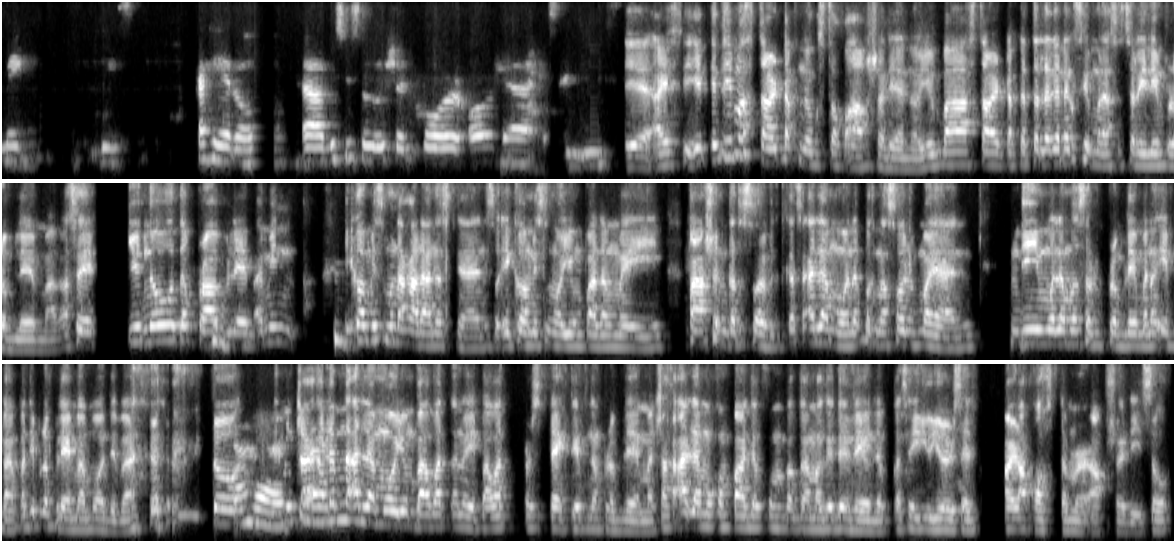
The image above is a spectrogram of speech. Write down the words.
make this Kahero uh, business solution for all the SMEs. Yeah, I see. Ito yung mga startup na gusto ko actually. Ano, yung mga startup na talaga nagsimula sa sariling problema. Kasi you know the problem. I mean, ikaw mismo nakaranas niyan. So, ikaw mismo yung parang may passion ka to solve it. Kasi alam mo na pag na-solve mo yan, hindi mo lang ma-solve problema ng iba, pati problema mo, di ba? so, yeah, I mean, tsaka alam na alam mo yung bawat, ano eh, bawat perspective ng problema. Tsaka alam mo kung paano kumbaga mag-develop kasi you yourself are a customer actually. So,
